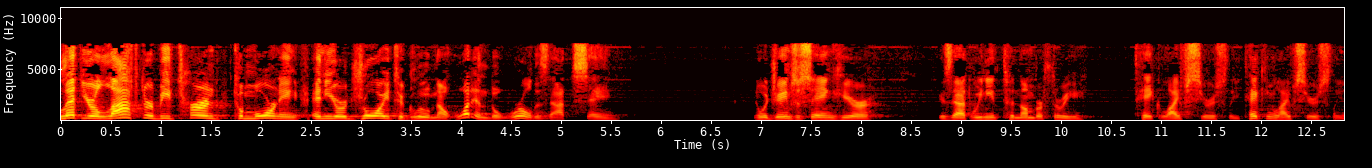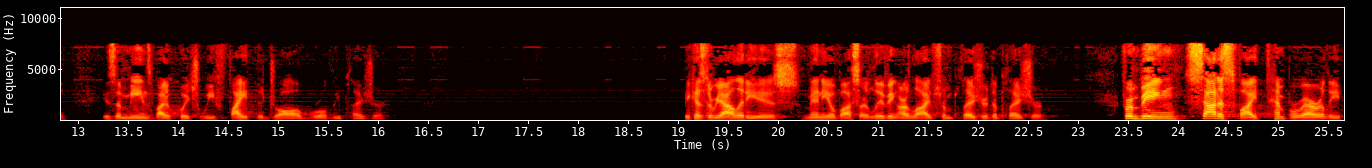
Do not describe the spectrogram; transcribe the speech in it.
Let your laughter be turned to mourning and your joy to gloom. Now, what in the world is that saying? And what James is saying here is that we need to, number three, take life seriously. Taking life seriously is a means by which we fight the draw of worldly pleasure. Because the reality is, many of us are living our lives from pleasure to pleasure, from being satisfied temporarily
